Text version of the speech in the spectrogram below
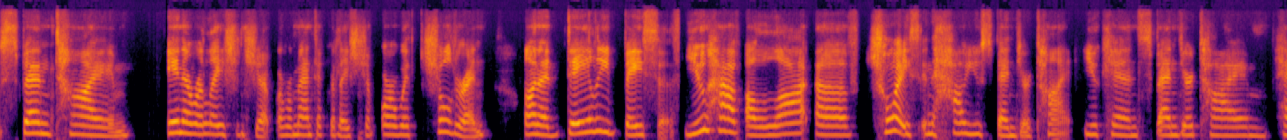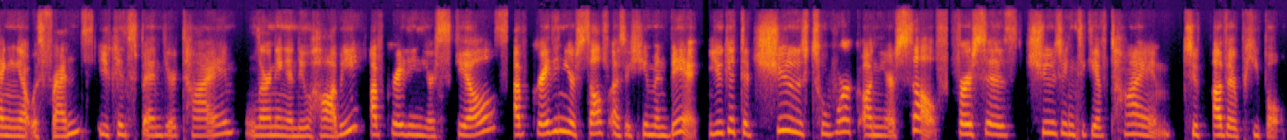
spend time in a relationship, a romantic relationship, or with children on a daily basis, you have a lot of choice in how you spend your time. You can spend your time hanging out with friends. You can spend your time learning a new hobby, upgrading your skills, upgrading yourself as a human being. You get to choose to work on yourself versus choosing to give time to other people.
